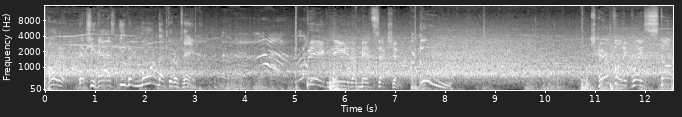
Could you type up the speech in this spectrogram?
opponent that she has even more left in her tank. Big knee to the midsection. Ooh. Carefully placed stomp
